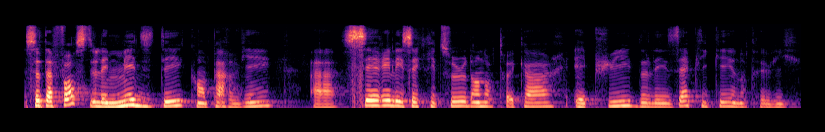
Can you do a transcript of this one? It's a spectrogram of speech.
C'est à force de les méditer qu'on parvient à serrer les Écritures dans notre cœur et puis de les appliquer à notre vie.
